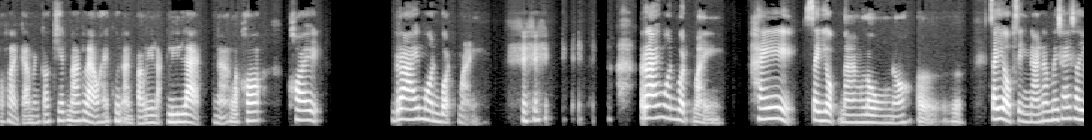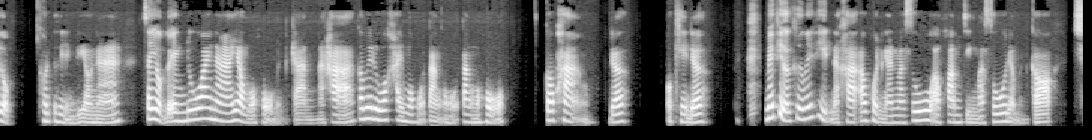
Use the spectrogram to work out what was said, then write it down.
สถานการณ์มันก็เครียดมากแล้วให้คุณอันปลักรีแลกรีแลกนะแล้วก็ค่อยร่ายมนบทใหม่ร่ายมนบทใหม่ ให้สยบนางลงเนาะเออสยบสิ่งนั้นนะไม่ใช่สยบคนอื่นอย่างเดียวนะ สยบตัวเองด้วยนะ อย่าโมโหเหมือนกันนะคะ ก็ไม่รู้ว่าใครโมโหต่างโมโหต่างโมโห ก็พังเด้อ โอเคเด้อไม่ผิดก็คือไม่ผิดนะคะ เอาผลงานมาสู้ เอาความจริงมาสู้ เดี๋ยวมันก็ช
